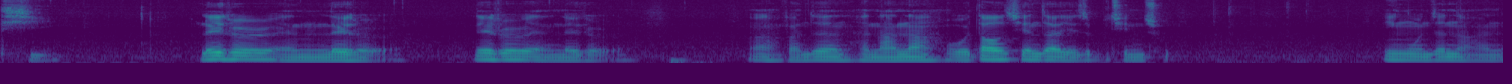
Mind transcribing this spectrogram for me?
T，later and later，later and later，啊，反正很难呐，我到现在也是不清楚，英文真难，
